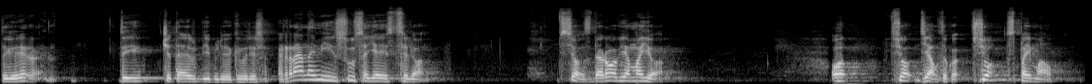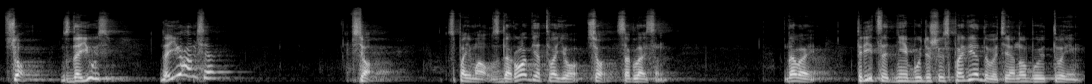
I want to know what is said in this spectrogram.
Ты, ты читаешь Библию и говоришь, ранами Иисуса я исцелен. Все, здоровье мое. Он все делал такое, все, споймал. Все, сдаюсь, даемся. Все, споймал. Здоровье твое, все, согласен. Давай, 30 дней будешь исповедовать, и оно будет твоим.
